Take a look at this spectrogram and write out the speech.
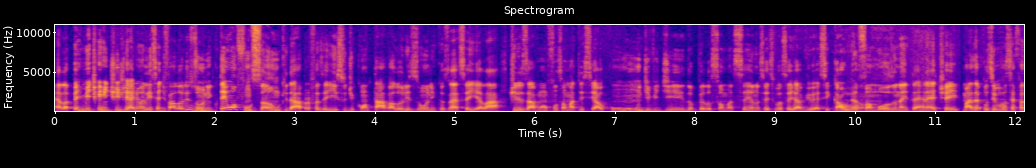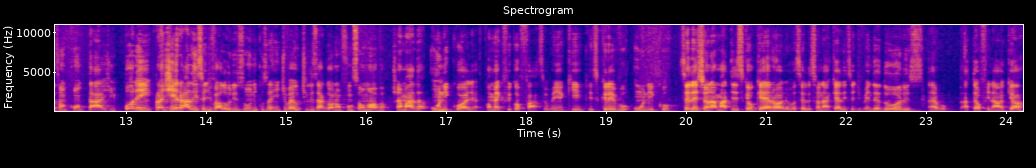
ela permite que a gente gere uma lista de valores únicos. Tem uma função que dava para fazer isso, de contar valores únicos, né? Você ia lá, utilizava uma função matricial com 1 dividido pelo soma C. Não sei se você já viu esse cálculo Não. famoso na internet aí, mas é possível você fazer uma contagem. Porém, para gerar a lista de valores únicos, a gente vai utilizar agora uma função nova chamada único. Olha, como é que ficou fácil? Eu venho aqui, escrevo único, seleciono a matriz que eu quero. Olha, vou selecionar aqui a lista de vendedores, né? Vou até o final aqui, ó.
